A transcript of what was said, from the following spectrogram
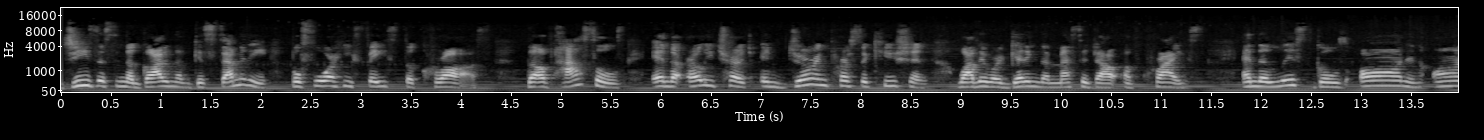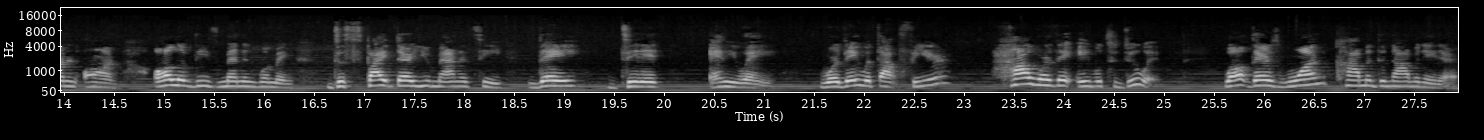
Jesus in the Garden of Gethsemane before he faced the cross. The apostles and the early church enduring persecution while they were getting the message out of Christ. And the list goes on and on and on. All of these men and women, despite their humanity, they did it anyway. Were they without fear? How were they able to do it? Well, there's one common denominator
